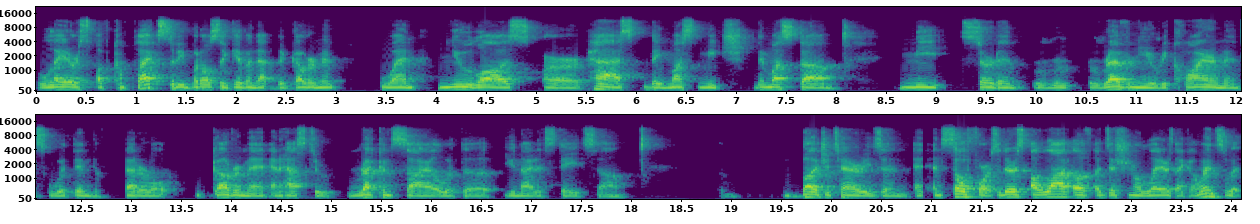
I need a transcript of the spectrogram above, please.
layers of complexity, but also given that the government, when new laws are passed, they must meet they must um, meet certain re- revenue requirements within the federal government and has to reconcile with the United States um, budgetaries and, and, and, so forth. So there's a lot of additional layers that go into it.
